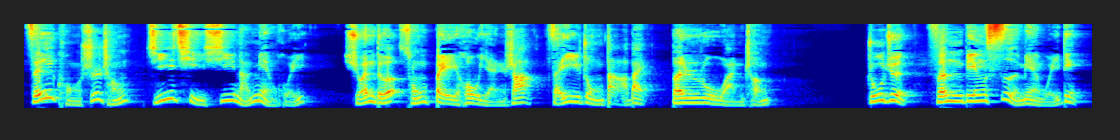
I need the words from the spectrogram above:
贼恐失城，急弃西南面回。玄德从背后掩杀，贼众大败，奔入宛城。诸郡分兵四面围定，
